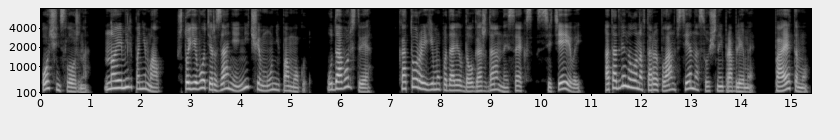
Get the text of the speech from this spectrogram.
очень сложно. Но Эмиль понимал, что его терзания ничему не помогут. Удовольствие, которое ему подарил долгожданный секс с Сетеевой, отодвинуло на второй план все насущные проблемы. Поэтому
